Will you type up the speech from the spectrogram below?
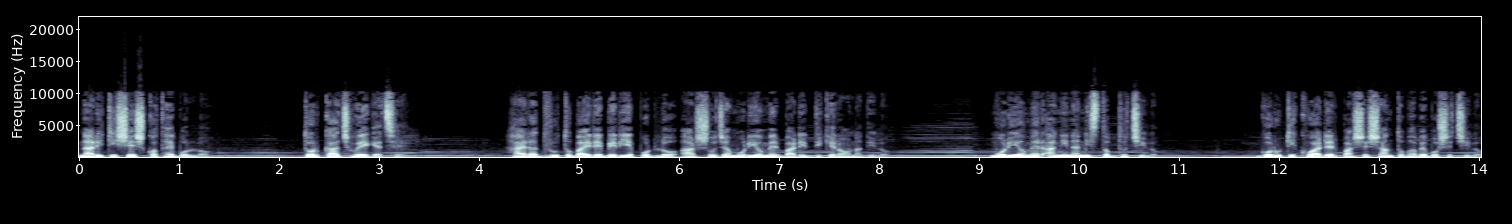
নারীটি শেষ কথায় বলল, তোর কাজ হয়ে গেছে। হায়রা দ্রুত বাইরে বেরিয়ে পড়ল আর সোজা মরিয়মের বাড়ির দিকে রওনা দিল। মরিয়মের আনিনা নিস্তব্ধ ছিল। গরুটি খোয়াডের পাশে শান্তভাবে বসেছিল।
